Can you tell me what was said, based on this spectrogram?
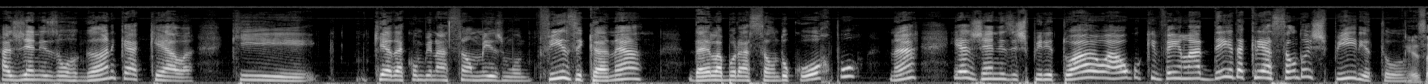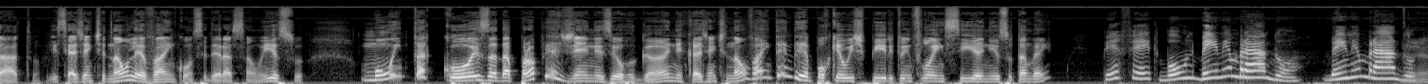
a gênese orgânica é aquela que, que é da combinação mesmo física, né? Da elaboração do corpo né? E a gênese espiritual é algo que vem lá desde a criação do espírito. Exato. E se a gente não levar em consideração isso, muita coisa da própria gênese orgânica a gente não vai entender, porque o espírito influencia nisso também. Perfeito, bom, bem lembrado. Bem lembrado. É.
